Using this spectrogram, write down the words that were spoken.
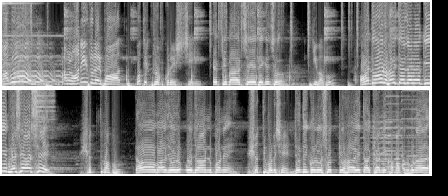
বাবু, আমরা অনেক দূরের পথ। অতিক্রম করে এসেছি। একটি বার চেয়ে দেখেছ? কি বাবু? অদূর হইতে যেন কি ভেসে আসে? সত্যি বাবু। তা বাজুর ওজান পানে। সত্যি বলেছেন। যদি কোনো শত্রু হয় তাকে আমি ক্ষমা করব না।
